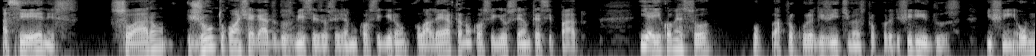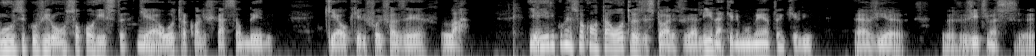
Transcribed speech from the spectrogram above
as sirenes soaram junto com a chegada dos mísseis, ou seja, não conseguiram, o alerta não conseguiu ser antecipado. E aí começou a procura de vítimas, procura de feridos, enfim, o músico virou um socorrista, que é a hum. outra qualificação dele, que é o que ele foi fazer lá. E aí ele começou a contar outras histórias, ali naquele momento em que ele eh, havia eh, vítimas, eh,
